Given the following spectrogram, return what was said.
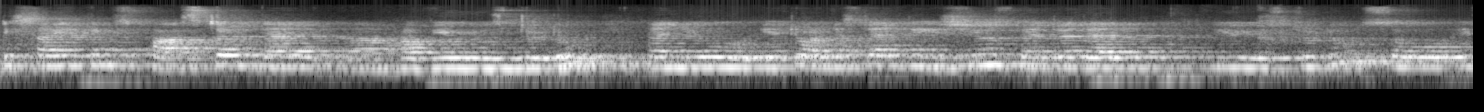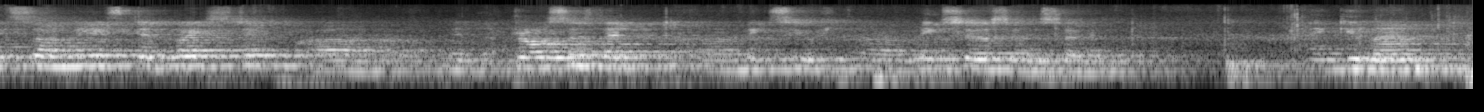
decide things faster than uh, how you used to do, and you get to understand the issues better than you used to do. So it's only a step by step uh, process that uh, makes you uh, makes you a servant. Thank you. Ma'am,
